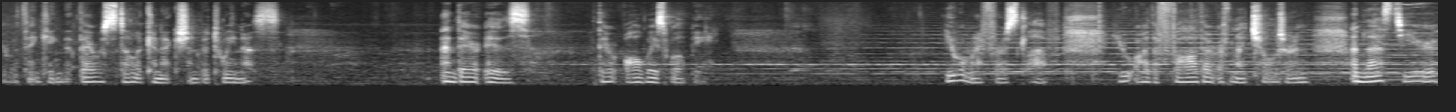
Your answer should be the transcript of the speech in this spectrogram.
you were thinking that there was still a connection between us. And there is. There always will be. You were my first love. You are the father of my children. And last year,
